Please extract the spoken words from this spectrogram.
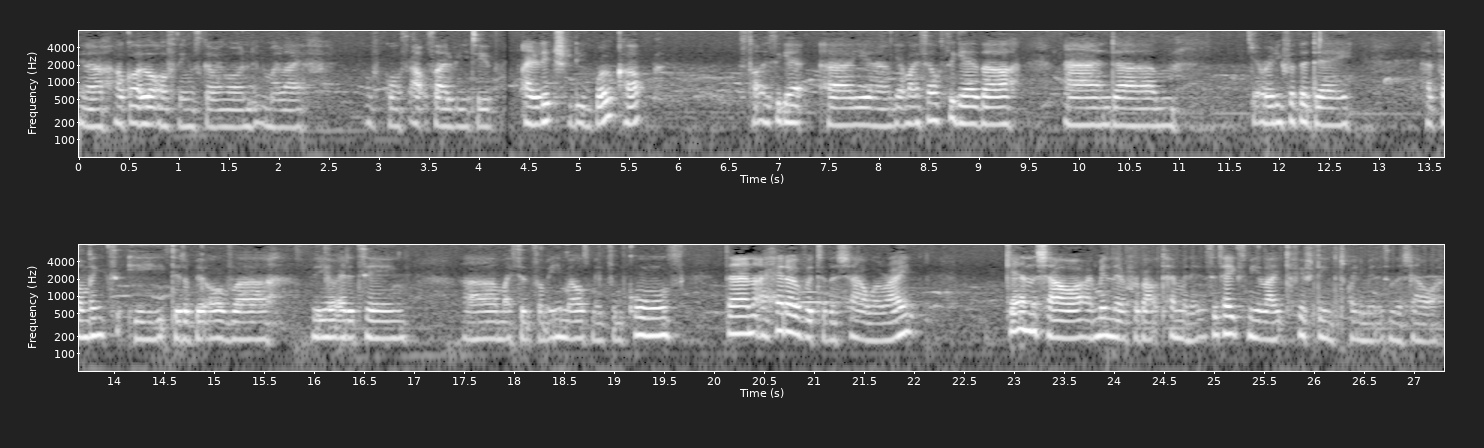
you know I've got a lot of things going on in my life, of course outside of YouTube. I literally woke up, started to get uh, you know get myself together and um, get ready for the day. Had something to eat, did a bit of uh, video editing um, I sent some emails, made some calls. Then I head over to the shower, right? Get in the shower, I'm in there for about 10 minutes. It takes me like 15 to 20 minutes in the shower.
